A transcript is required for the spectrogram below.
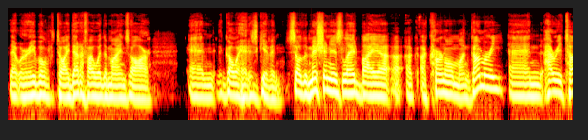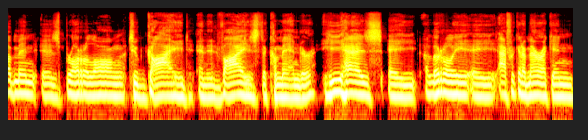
that we're able to identify where the mines are and the go ahead is given. So the mission is led by a, a, a, Colonel Montgomery, and Harriet Tubman is brought along to guide and advise the commander. He has a, a literally a African American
